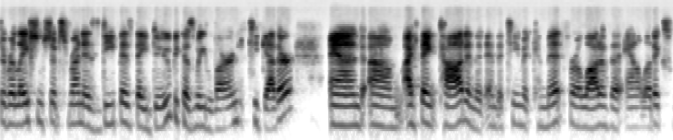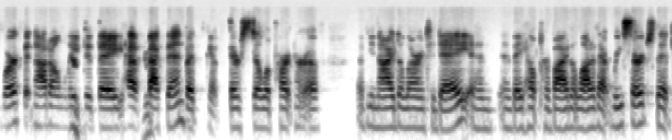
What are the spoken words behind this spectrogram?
the relationships run as deep as they do because we learned together. And um, I thank Todd and the, and the team at Commit for a lot of the analytics work that not only did they have back then, but you know, they're still a partner of of United to Learn today, and, and they help provide a lot of that research that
